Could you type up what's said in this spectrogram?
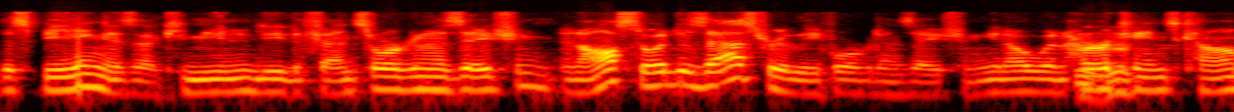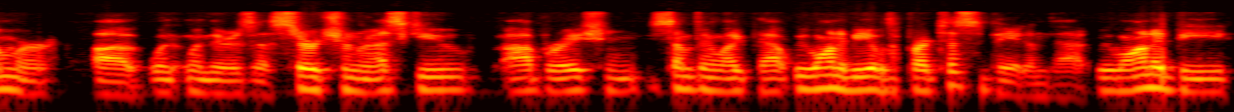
this being is a community defense organization and also a disaster relief organization. You know, when mm-hmm. hurricanes come or uh, when, when there's a search and rescue operation, something like that, we want to be able to participate in that. We want to be,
